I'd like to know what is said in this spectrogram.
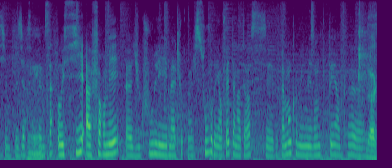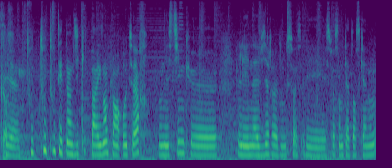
si on peut dire ça Mhm. comme ça, aussi à former euh, du coup les matelots. Elles s'ouvrent et en fait à l'intérieur c'est vraiment comme une maison de poupée un peu. euh, D'accord. c'est, euh, tout, tout, tout est indiqué. Par exemple en hauteur, on estime que les navires, euh, donc les 74 canons,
